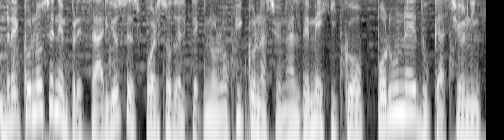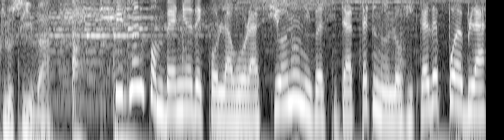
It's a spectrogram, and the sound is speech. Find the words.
Reconocen empresarios esfuerzo del Tecnológico Nacional de México por una educación inclusiva. Firman convenio de colaboración Universidad Tecnológica de Puebla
